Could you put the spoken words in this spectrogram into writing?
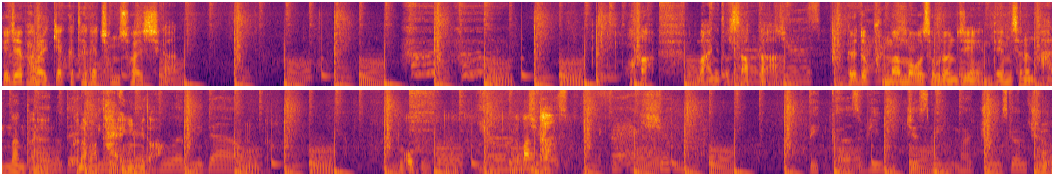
이제 방을 깨끗하게 청소할 시간. 많이도 쌌다. 그래도 풀만 먹어서 그런지 냄새는 안 난다니 그나마 다행입니다. 이거 많다. My dreams come true.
